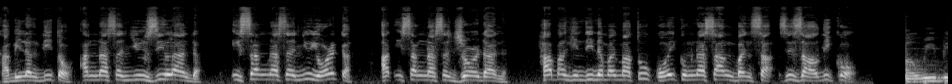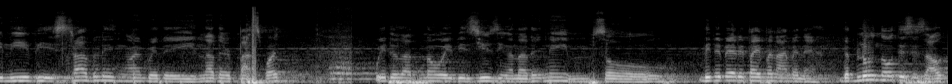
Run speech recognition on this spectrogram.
Kabilang dito ang nasa New Zealand, isang nasa New York at isang nasa Jordan habang hindi naman matukoy kung nasaang bansa si Zaldico. Uh, we believe he's traveling on with another passport. We do not know if he's using another name. So, bine-verify pa namin eh. The blue notice is out.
